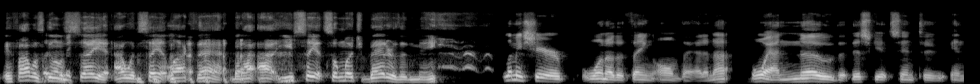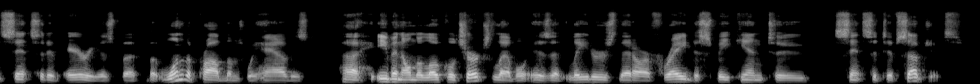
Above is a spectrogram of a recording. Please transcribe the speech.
if I was going to say it, I would say it like that, but I, I, you say it so much better than me. Let me share one other thing on that. And I, boy, I know that this gets into insensitive areas, but, but one of the problems we have is uh, even on the local church level, is that leaders that are afraid to speak into sensitive subjects.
